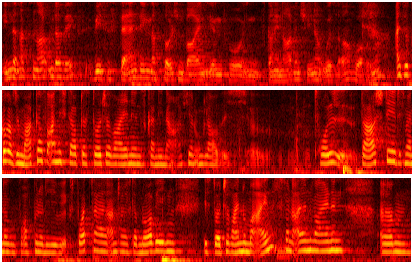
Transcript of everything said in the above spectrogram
international unterwegs. Wie ist das Standing nach solchen Weinen irgendwo in Skandinavien, China, USA, wo auch immer? Also kommt auf den Markt auf an. Ich glaube, dass deutsche Weine in Skandinavien unglaublich äh, toll dasteht. Ich meine, da braucht man nur die Exportzahlen anschauen. Ich glaube, Norwegen ist deutscher Wein Nummer eins von allen Weinen. Ähm,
